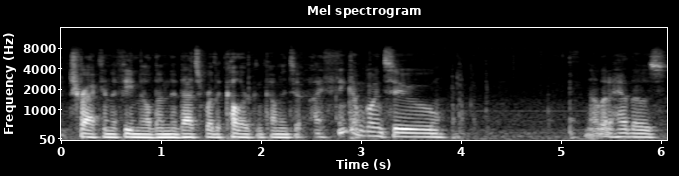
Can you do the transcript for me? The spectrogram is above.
attracting the female, then that's where the color can come into it. I think I'm going to now that I have those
